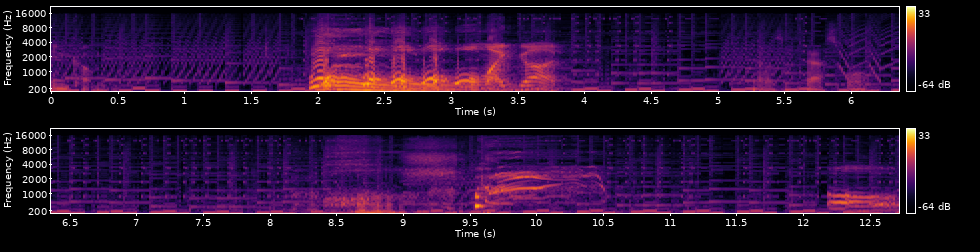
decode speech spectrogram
Incoming. Whoa! Oh my god. That was a fastball. Oh. Oh.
